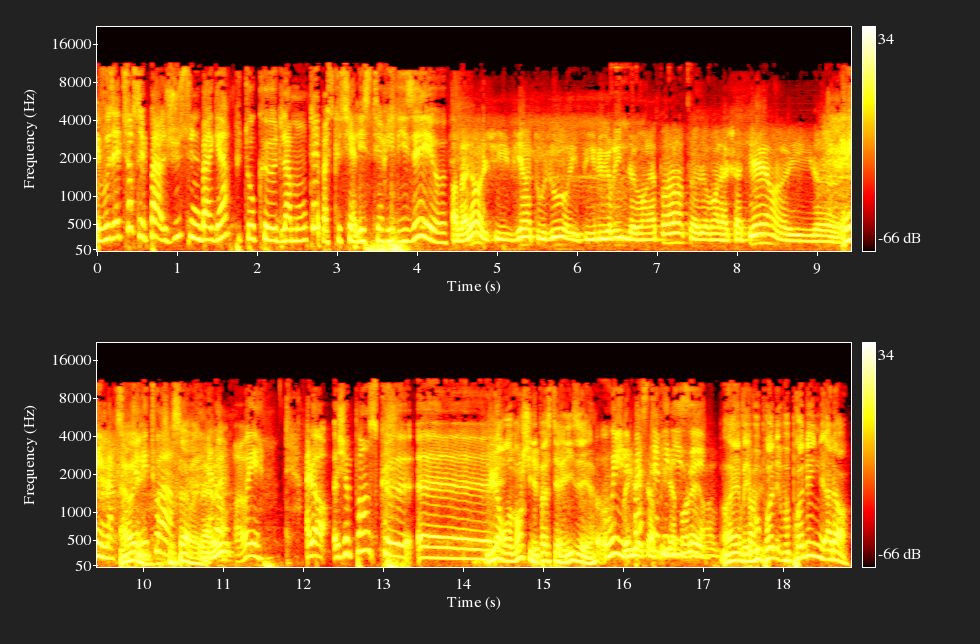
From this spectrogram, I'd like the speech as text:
Et vous êtes sûr c'est pas juste une bagarre plutôt que de la monter parce que si elle est stérilisée, euh, Ah bah non, il vient toujours, et puis il urine devant la porte, devant la chatière, il... euh, oui, il marque son Ah oui, territoire. c'est ça, ouais. Bah Alors oui. oui. Alors je pense que euh, Lui en revanche, il est pas stérilisé. hein. oui, il oui, est pas stérilisé. hein. Ouais, mais vous prenez, vous prenez une. Alors,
